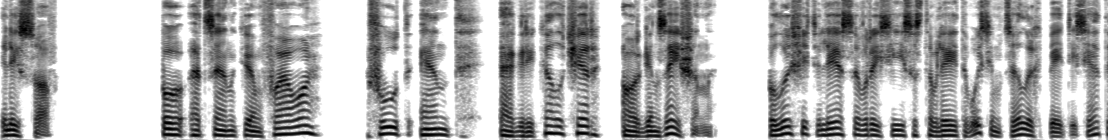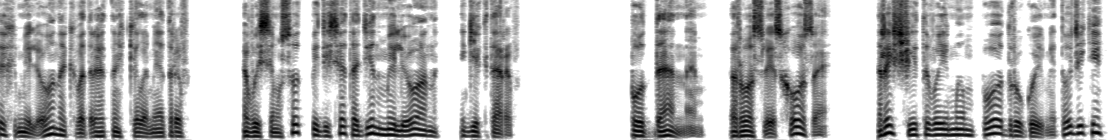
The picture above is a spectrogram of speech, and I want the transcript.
лесов. По оценкам ФАО, Food and Agriculture Organization, площадь леса в России составляет 8,5 миллиона квадратных километров, 851 миллион гектаров. По данным Рослесхоза, рассчитываемым по другой методике,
